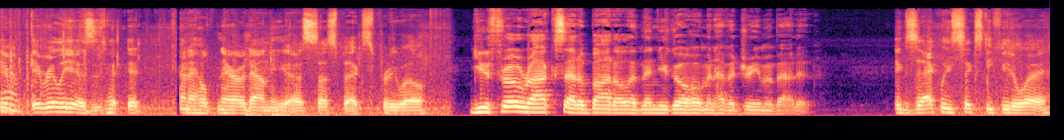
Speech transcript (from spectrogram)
It, it really is. It, it kind of helped narrow down the uh, suspects pretty well. You throw rocks at a bottle and then you go home and have a dream about it. Exactly 60 feet away.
